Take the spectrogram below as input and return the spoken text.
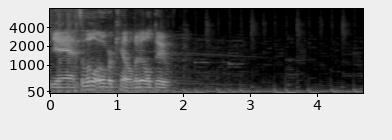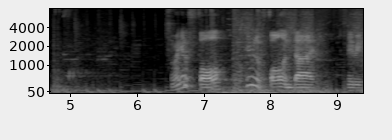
yeah, it's a little overkill, but it'll do. Am I gonna fall? I'm gonna fall and die. Maybe.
